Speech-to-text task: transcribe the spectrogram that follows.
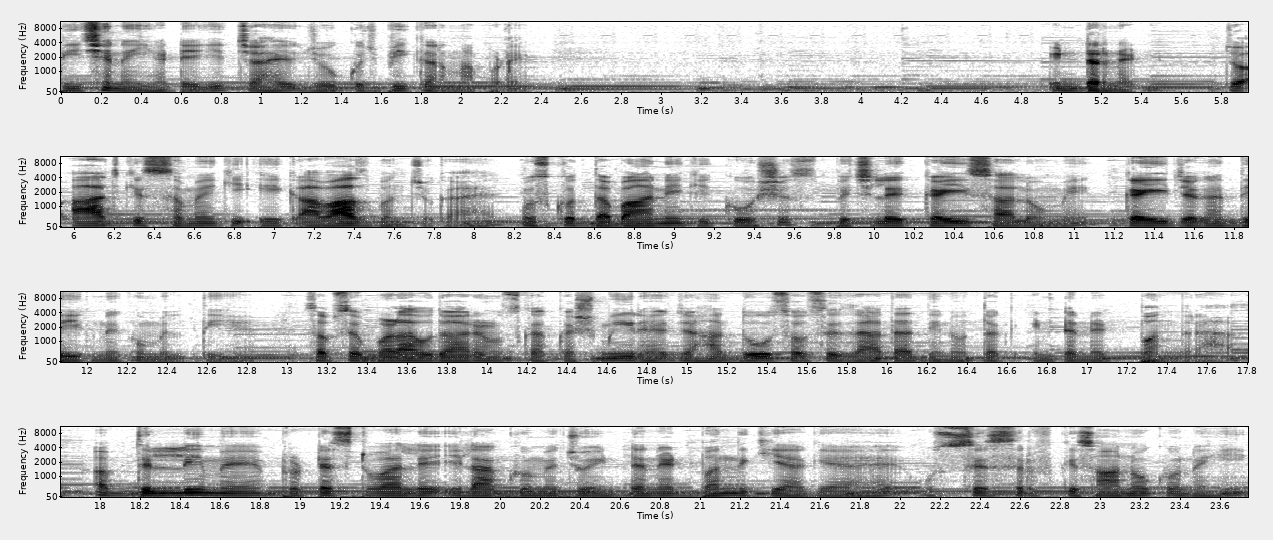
पीछे नहीं हटेगी, चाहे जो कुछ भी करना पड़े। इंटरनेट जो आज के समय की एक आवाज़ बन चुका है, उसको दबाने की कोशिश पिछले कई सालों में कई जगह देखने को मिलती है। सबसे बड़ा उदाहरण उसका कश्मीर है, जहाँ 200 से ज़्यादा दिनों तक इंटरनेट बंद रहा। अब दिल्ली में प्रोटेस्ट वाले इलाकों में जो इंटरनेट बंद किया गया है, उससे सिर्फ़ किसानों को नहीं,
